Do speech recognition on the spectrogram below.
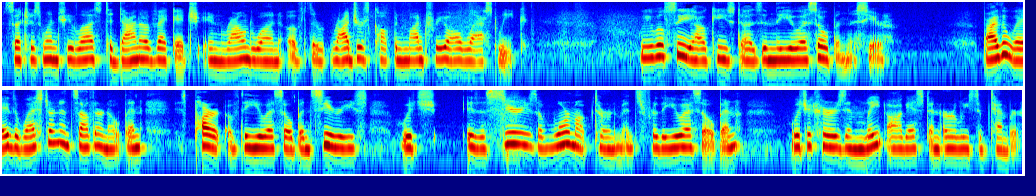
such as when she lost to Donna Vekic in round one of the Rogers Cup in Montreal last week. We will see how Keys does in the U.S. Open this year. By the way, the Western and Southern Open is part of the U.S. Open series, which is a series of warm up tournaments for the U.S. Open, which occurs in late August and early September.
